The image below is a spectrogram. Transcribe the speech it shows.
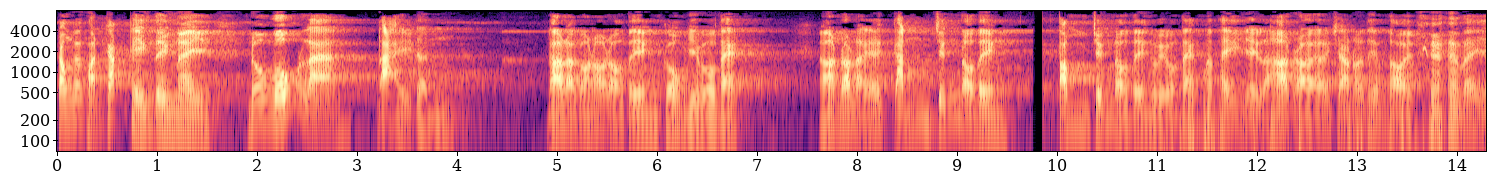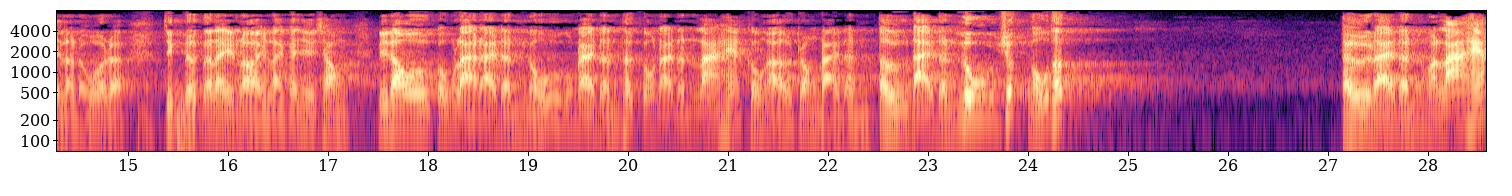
trong cái khoảnh khắc hiện tiền này, nó vốn là đại định. Đó là câu nói đầu tiên của một vị bồ tát đó, đó là cái cảnh chứng đầu tiên tâm chứng đầu tiên của vị bồ tát. Mà thấy vậy là hết rồi sao nói thêm thôi. Thấy vậy là đủ rồi đó. Chứng được tới đây rồi là kể như xong. Đi đâu cũng là đại định ngủ cũng đại định thức cũng đại định la hét cũng ở trong đại định. Từ đại định lưu xuất ngủ thức. Từ đại định mà la hét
